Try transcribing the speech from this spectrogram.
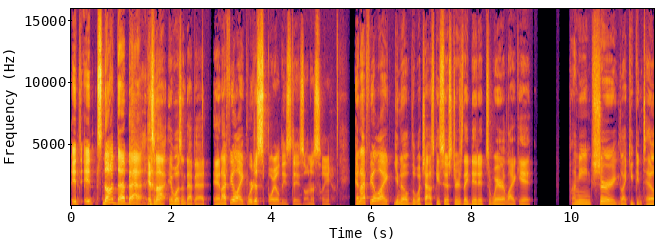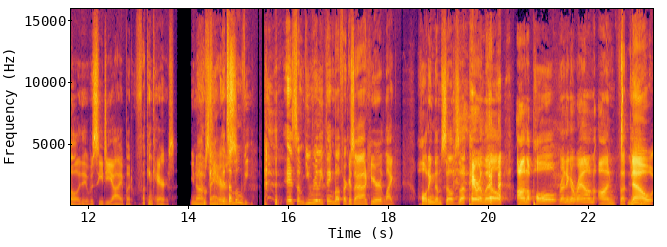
it it's not that bad. it's not. It wasn't that bad, and I feel like We're just spoiled these days, honestly. And I feel like, you know, the Wachowski sisters, they did it to where like it I mean, sure, like you can tell it was CGI, but who fucking cares? You know what I'm Who saying? It's a movie. It's a, you really think motherfuckers are out here like holding themselves up parallel on a pole, running around on fucking Now,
